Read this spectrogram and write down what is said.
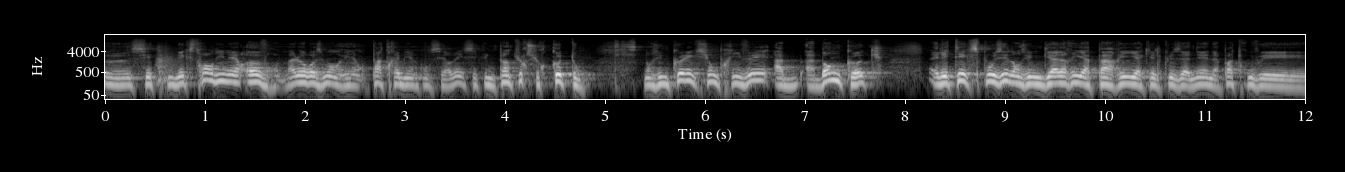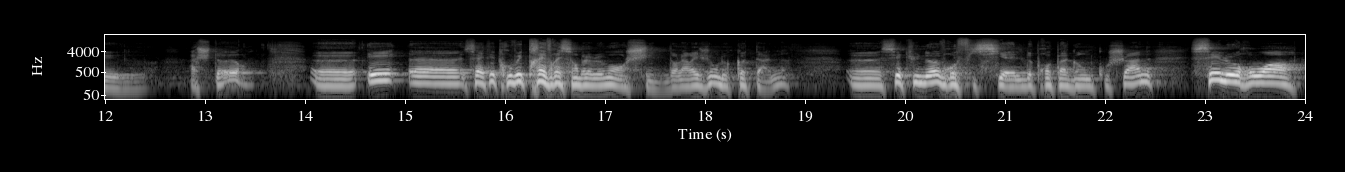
Euh, c'est une extraordinaire œuvre, malheureusement, évidemment, pas très bien conservée. C'est une peinture sur coton dans une collection privée à, Bangkok. Elle était exposée dans une galerie à Paris il y a quelques années, n'a pas trouvé acheteur. Euh, et euh, ça a été trouvé très vraisemblablement en Chine, dans la région de Khotan. Euh, c'est une œuvre officielle de propagande Kushan. C'est le roi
